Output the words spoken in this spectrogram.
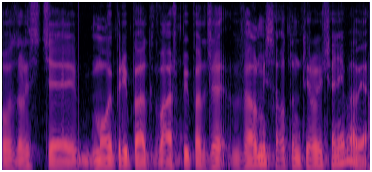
povedali ste môj prípad, váš prípad, že veľmi sa o tom tí rodičia nebavia.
